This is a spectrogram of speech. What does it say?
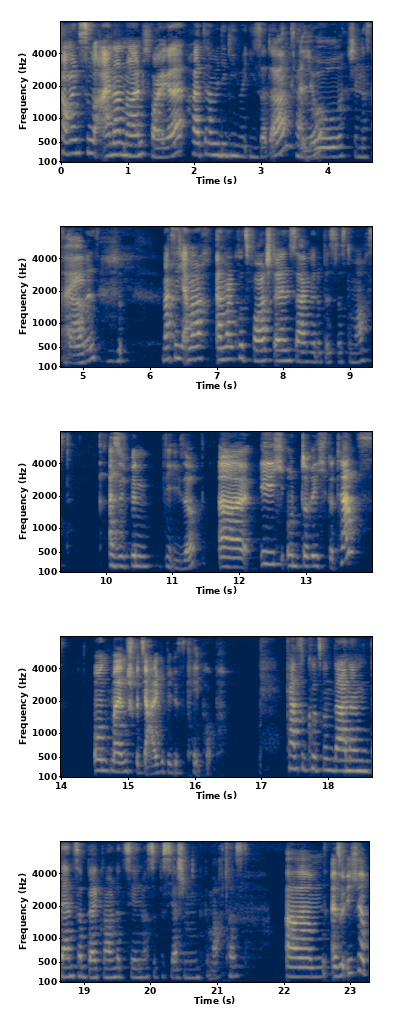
Willkommen zu einer neuen Folge. Heute haben wir die liebe Isa da. Hallo. Hallo. Schön, dass du Hi. da bist. Magst du dich einmal, einmal kurz vorstellen, sagen, wer du bist, was du machst? Also ich bin die Isa. Äh, ich unterrichte Tanz und mein Spezialgebiet ist K-Pop. Kannst du kurz von deinem Dancer-Background erzählen, was du bisher schon gemacht hast? Ähm, also ich habe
